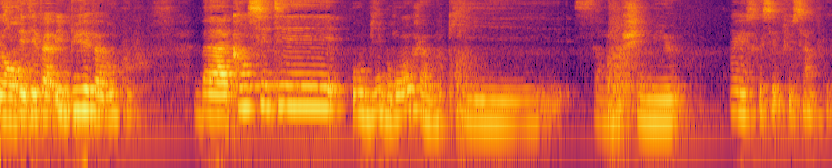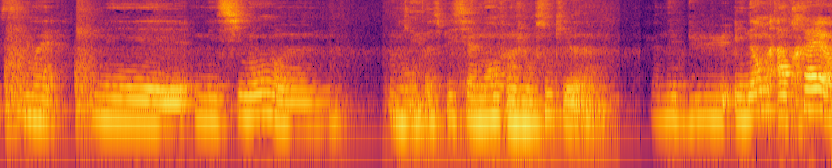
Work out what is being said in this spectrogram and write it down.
non. Il, pas, il buvait pas beaucoup. Bah, quand c'était au biberon, j'avoue que ça marchait mieux. Oui, parce que c'est plus simple aussi. Ouais, mais, mais sinon, euh, non, pas spécialement. Enfin, j'ai l'impression qu'il a jamais bu énorme. Après, euh,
